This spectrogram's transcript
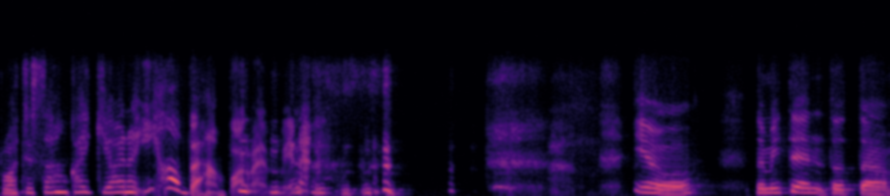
Ruotsissa on kaikki aina ihan vähän paremmin. Joo. No miten, tota,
